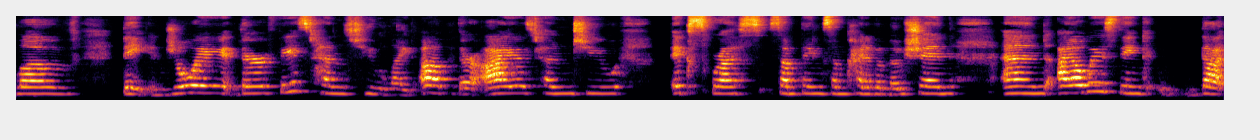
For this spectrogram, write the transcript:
love, they enjoy, their face tends to light up, their eyes tend to express something, some kind of emotion. And I always think that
